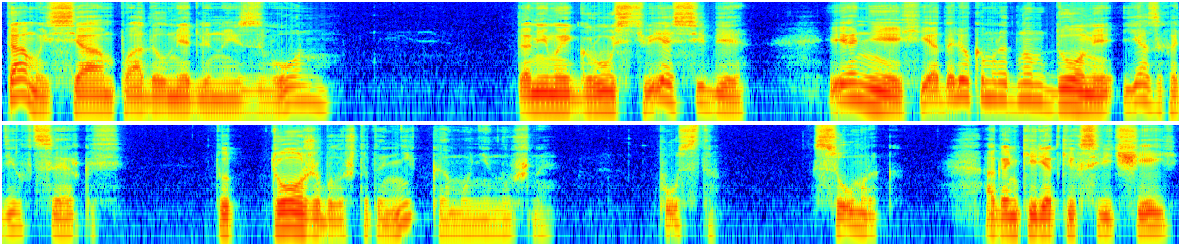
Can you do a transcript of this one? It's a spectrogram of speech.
Там и сям падал медленный звон. Томимой грустью и о себе, и о них, и о далеком родном доме я заходил в церковь. Тут тоже было что-то никому не нужное. Пусто, сумрак огоньки редких свечей,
